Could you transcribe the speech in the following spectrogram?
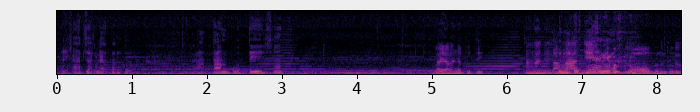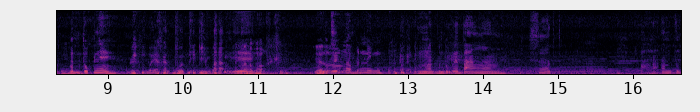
dari kaca kelihatan tuh kelihatan putih set Bayangannya putih. Tangannya. Tangannya. bentuknya ini mah Oh bentuknya. bentuknya Bayangan putih gimana? iya Ya lu lah bening. ngeliat bentuknya tangan set apaan tuh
